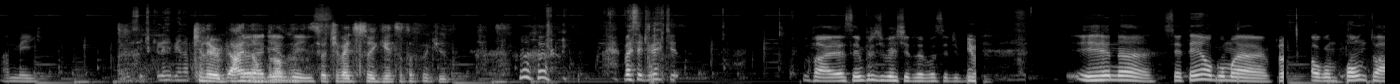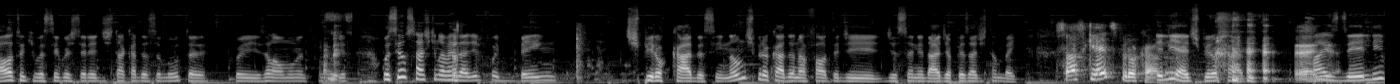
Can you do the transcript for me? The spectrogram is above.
Amei. Vai ser de Killer Bee na próxima. Killer. Ai, não, droga. Se eu tiver de Suigetsu, eu tô fudido. Vai ser divertido. Vai, é sempre divertido ver você de Bee. E Renan, você tem alguma. algum ponto alto que você gostaria de destacar dessa luta? Foi, sei lá, um momento favorito. O seu Sasuke, na verdade, ele foi bem despirocado, assim. Não despirocado na falta de, de sanidade, apesar de também. Sasuke é despirocado. Ele é despirocado. É, Mas ele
